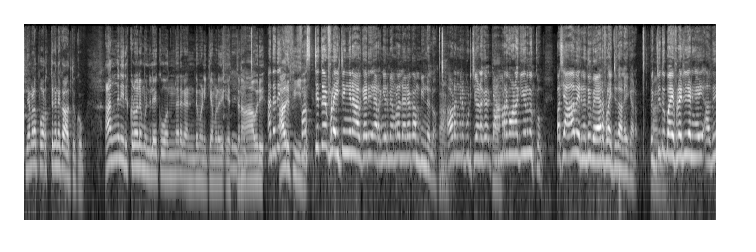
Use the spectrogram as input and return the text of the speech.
നമ്മളെ പുറത്തിങ്ങനെ കാത്തുക്കും. അങ്ങനെ ഇരിക്കണോലെ മുന്നിലേക്ക് ഒന്നര രണ്ട് മണിക്ക് നമ്മൾ എത്തണം ആ ഒരു ആ ഒരു ഫീൽ ഫസ്റ്റത്തെ ഫ്ലൈറ്റ് ഇങ്ങനെ ആൾക്കാർ ഇറങ്ങി വരുമ്പോൾ നമ്മളെല്ലാവരും കമ്പി ഉണ്ടല്ലോ. അവിടെ ഇങ്ങനെ പിടിച്ച് കണക്ക് ക്യാമറ കോണാക്കി ഇങ്ങനെ നിൽക്കും പക്ഷെ ആ വരുന്നത് വേറെ ഫ്ലൈറ്റ് തലേക്കാരം പിച്ച് ദുബായ് ഫ്ലൈറ്റിൽ ഇറങ്ങി അത്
